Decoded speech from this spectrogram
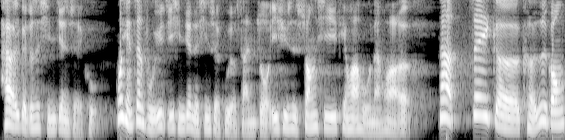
还有一个就是新建水库，目前政府预计新建的新水库有三座，一序是双溪、天花湖、南化二。那这个可日供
